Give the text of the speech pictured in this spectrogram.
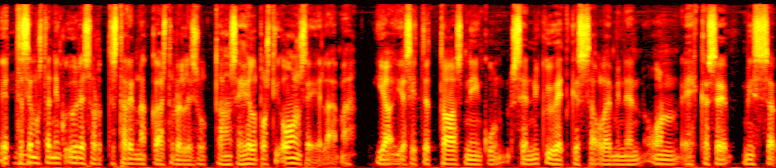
että mm. semmoista niin yhdensorttista rinnakkaistodellisuuttahan se helposti on se elämä. Ja, ja sitten taas niin kuin se nykyhetkessä oleminen on ehkä se, missä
